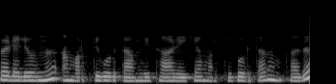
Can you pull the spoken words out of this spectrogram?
പെടലൊന്ന് അമർത്തി കൊടുത്താൽ മതി. താഴേക്ക് അമർത്തി കൊടുത്താൽ നമുക്കത്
